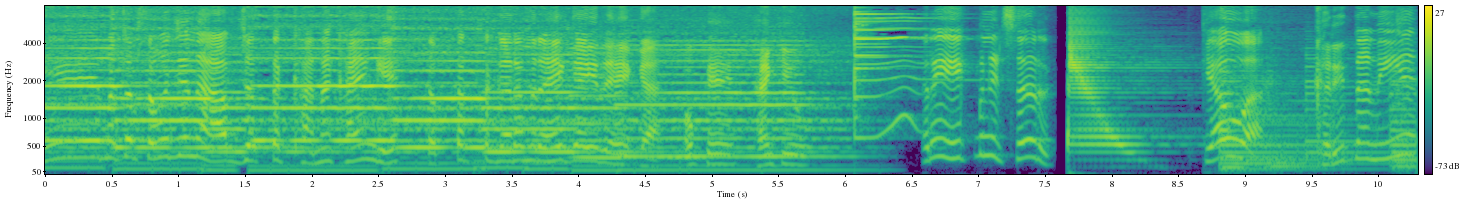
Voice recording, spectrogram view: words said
ये मतलब समझिए ना आप जब तक खाना खाएँगे तब तक तो गर्म रहेगा ही रहेगा। ओके थैंक यू अरे एक मिनट सर। क्या हुआ? खरीदना नहीं है।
